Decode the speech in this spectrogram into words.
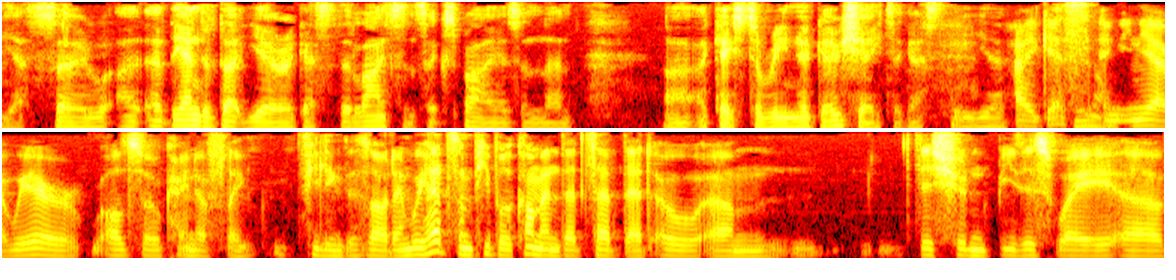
Yes. So uh, at the end of that year, I guess the license expires, and then uh, a case to renegotiate. I guess the uh, I guess. I mean, yeah, we're also kind of like feeling this out, and we had some people comment that said that, oh, um, this shouldn't be this way. Uh,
